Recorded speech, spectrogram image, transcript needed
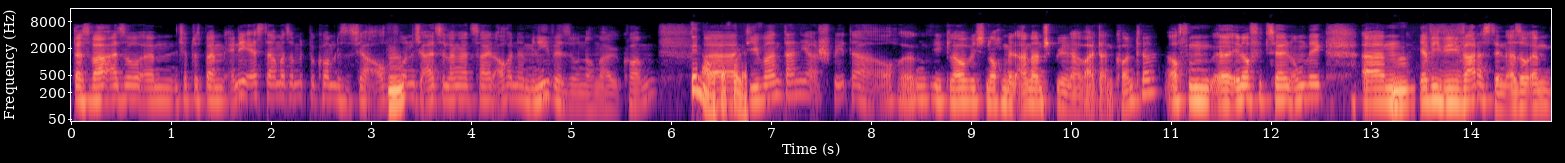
das war also, ähm, ich habe das beim NES damals auch mitbekommen, das ist ja auch hm. vor nicht allzu langer Zeit auch in der Mini-Version nochmal gekommen. Genau. Äh, die man dann ja später auch irgendwie, glaube ich, noch mit anderen Spielen erweitern konnte, auf dem äh, inoffiziellen Umweg. Ähm, hm. Ja, wie, wie war das denn? Also ähm,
